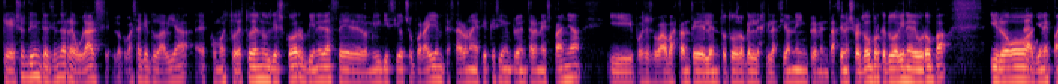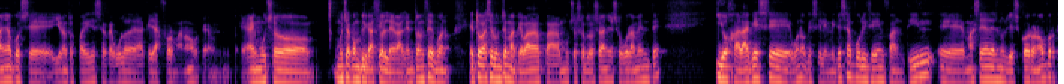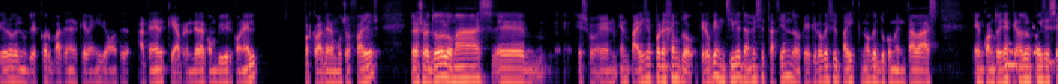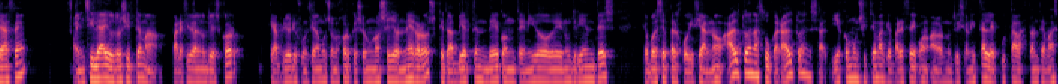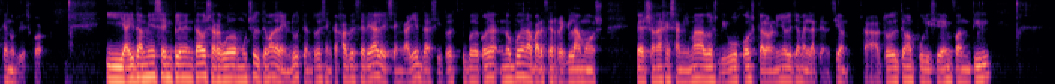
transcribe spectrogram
que eso tiene intención de regularse. Lo que pasa es que todavía es como esto, esto del Nutri-Score viene de hace 2018 por ahí, empezaron a decir que se iba a implementar en España y pues eso va bastante lento todo lo que es legislación e implementaciones, sobre todo porque todo viene de Europa y luego aquí en España pues y en otros países se regula de aquella forma, ¿no? hay mucho, mucha complicación legal. Entonces, bueno, esto va a ser un tema que va a dar para muchos otros años seguramente y ojalá que se, bueno, que se limite esa publicidad infantil eh, más allá del Nutri-Score, ¿no? Porque yo creo que el Nutri-Score va a tener que venir y vamos a tener que aprender a convivir con él, porque va a tener muchos fallos. Pero sobre todo lo más, eh, eso, en, países, por ejemplo, creo que en Chile también se está haciendo, que creo que es el país ¿no? que tú comentabas en cuanto decías que en otros países se hace. En Chile hay otro sistema parecido al Nutri-Score, que a priori funciona mucho mejor, que son unos sellos negros que te advierten de contenido de nutrientes que puede ser perjudicial, ¿no? Alto en azúcar, alto en sal. Y es como un sistema que parece, bueno, a los nutricionistas les gusta bastante más que Nutri-Score. Y ahí también se ha implementado, se ha regulado mucho el tema de la industria. Entonces, en cajas de cereales, en galletas y todo este tipo de cosas, no pueden aparecer reclamos, personajes animados, dibujos que a los niños les llamen la atención. O sea, todo el tema publicidad infantil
